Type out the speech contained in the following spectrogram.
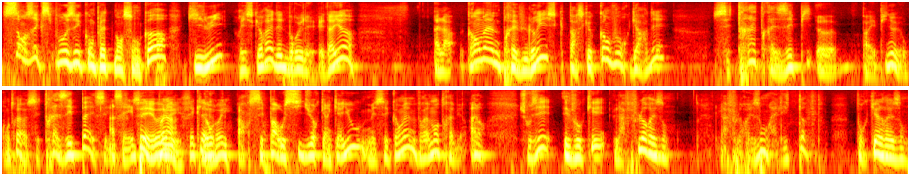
sans exposer complètement son corps qui, lui, risquerait d'être brûlé. Et d'ailleurs, elle a quand même prévu le risque parce que quand vous regardez, c'est très très épi euh, pas épineux, au contraire, c'est très épais. Ah, c'est épais, oui, voilà. oui, c'est clair. Donc, oui. Alors, c'est pas aussi dur qu'un caillou, mais c'est quand même vraiment très bien. Alors, je vous ai évoqué la floraison. La floraison, elle est top. Pour quelle raison?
